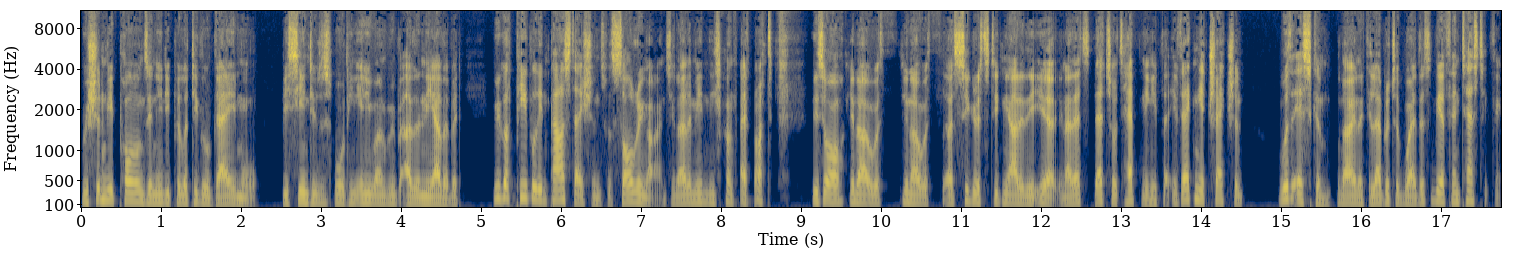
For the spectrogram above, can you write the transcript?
We shouldn't be pawns in any political game or be seen to be supporting any one group other than the other. But we've got people in power stations with soldering irons. You know what I mean? These are not. These are, you know, with you know, with uh, cigarettes sticking out of the ear. You know, that's that's what's happening. If they, if they can get traction with Eskom, you know, in a collaborative way, this would be a fantastic thing.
